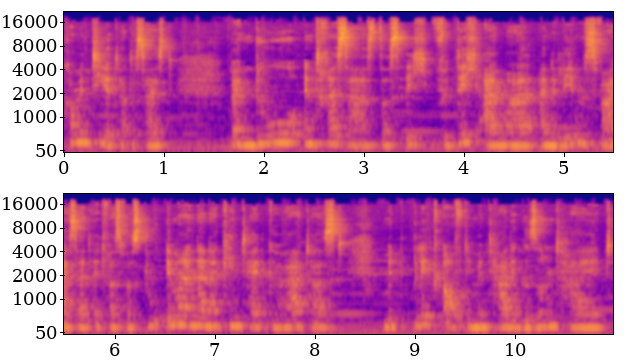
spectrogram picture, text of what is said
kommentiert hat. Das heißt, wenn du Interesse hast, dass ich für dich einmal eine Lebensweisheit, etwas, was du immer in deiner Kindheit gehört hast, mit Blick auf die mentale Gesundheit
